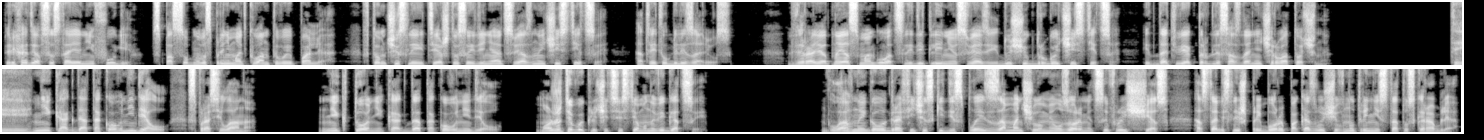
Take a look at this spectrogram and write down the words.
переходя в состояние фуги, способна воспринимать квантовые поля, в том числе и те, что соединяют связанные частицы», — ответил Белизариус. «Вероятно, я смогу отследить линию связи, идущую к другой частице, и дать вектор для создания червоточины». «Ты никогда такого не делал?» — спросила она. Никто никогда такого не делал. Можете выключить систему навигации?» Главный голографический дисплей с заманчивыми узорами цифр исчез, остались лишь приборы, показывающие внутренний статус корабля.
